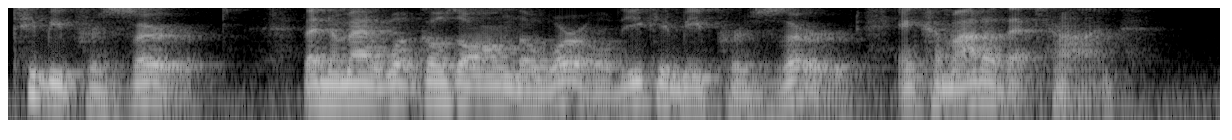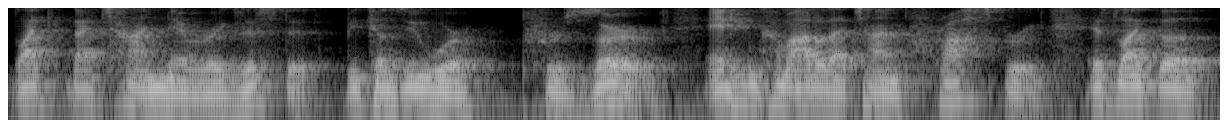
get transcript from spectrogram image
to be preserved. That no matter what goes on in the world, you can be preserved and come out of that time like that time never existed because you were preserved and you can come out of that time prospering. It's like the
